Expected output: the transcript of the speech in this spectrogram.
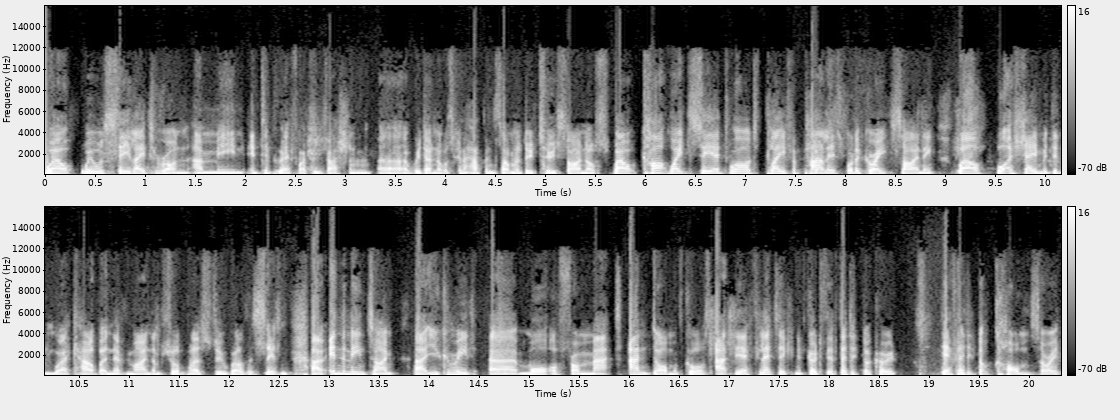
Well, we will see later on. I mean, in typical FYP fashion, uh, we don't know what's going to happen. So I'm going to do two sign offs. Well, can't wait to see Edouard play for Palace. What a great signing. Well, what a shame it didn't work out, but never mind. I'm sure Palace will do well this season. Uh, in the meantime, uh, you can read uh, more from Matt and Dom, of course, at The Athletic. And if you go to theathletic.co, theathletic.com, sorry,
